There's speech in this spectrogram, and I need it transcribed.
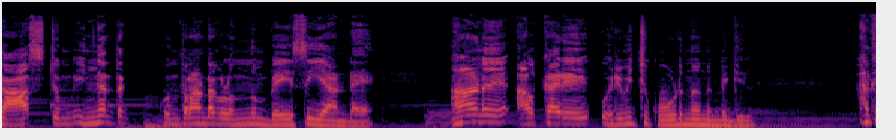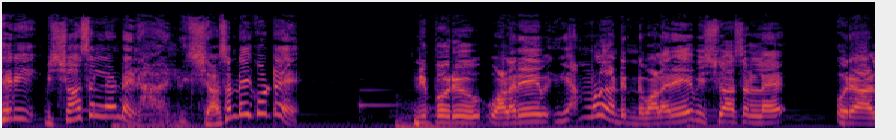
കാസ്റ്റും ഇങ്ങനത്തെ കുന്ത്രാണ്ടകളൊന്നും ബേസ് ചെയ്യാണ്ട് ആണ് ആൾക്കാർ ഒരുമിച്ച് കൂടുന്നെന്നുണ്ടെങ്കിൽ ആൾക്കാർ വിശ്വാസം ഇല്ലാണ്ടേ വിശ്വാസം ഉണ്ടായിക്കോട്ടെ. ഇനിയിപ്പോൾ ഒരു വളരെ നമ്മൾ കണ്ടിട്ടുണ്ട് വളരെ വിശ്വാസമുള്ള ഒരാൾ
